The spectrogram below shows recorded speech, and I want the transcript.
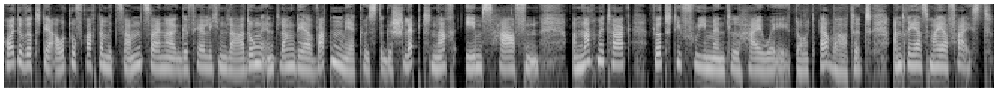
Heute wird der Autofrachter mitsamt seiner gefährlichen Ladung entlang der Wattenmeerküste geschleppt nach Emshaven. Am Nachmittag wird die Fremantle Highway dort erwartet. Andreas Meyer-Feist.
